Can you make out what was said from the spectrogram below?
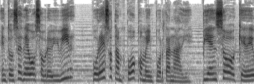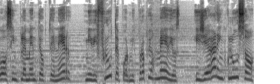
entonces debo sobrevivir, por eso tampoco me importa a nadie. Pienso que debo simplemente obtener mi disfrute por mis propios medios y llegar incluso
